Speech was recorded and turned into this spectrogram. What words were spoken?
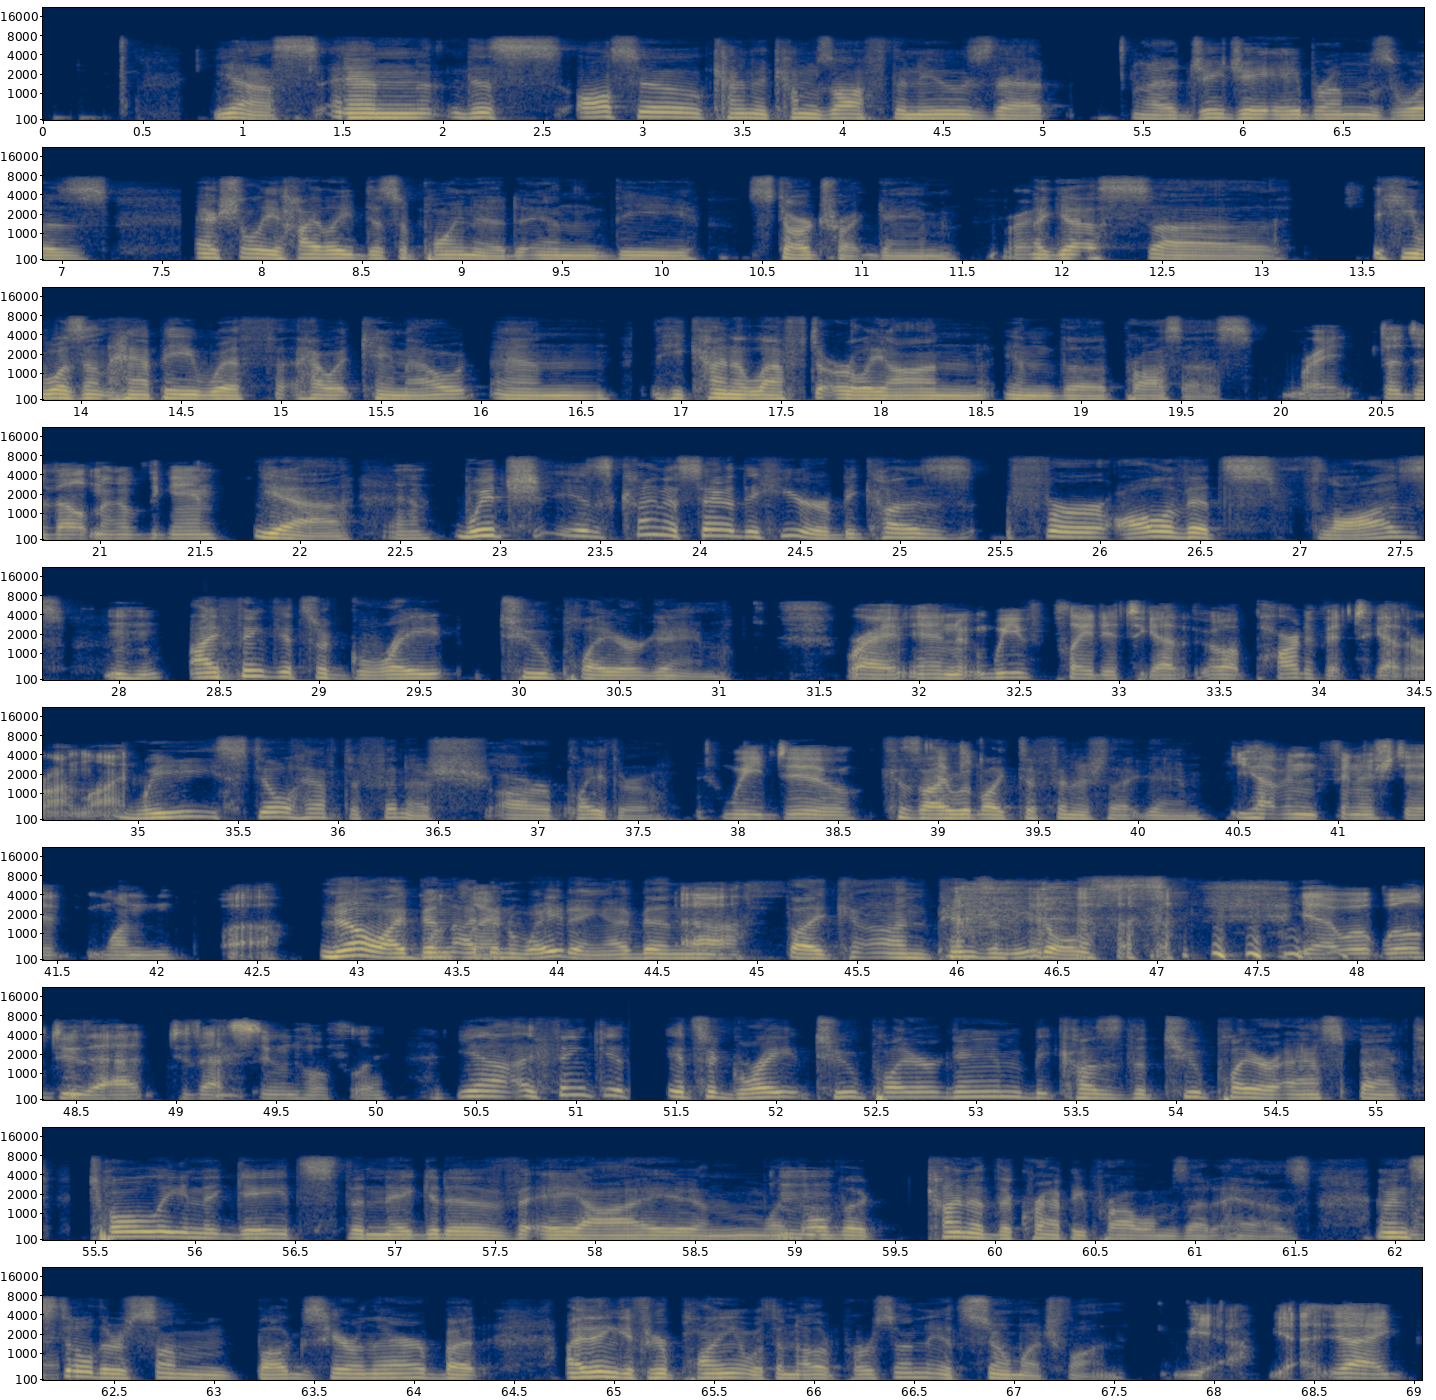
Yes, and this also kind of comes off the news that uh, J.J. Abrams was actually highly disappointed in the Star Trek game. Right. I guess uh, he wasn't happy with how it came out, and he kind of left early on in the process. Right, the development of the game. Yeah. Yeah. Which is kind of sad to hear because for all of its flaws, hmm I think it's a great two player game. Right, and we've played it together, well, part of it together online. We still have to finish our playthrough We do. because I would like to finish that game. You haven't finished it one. Uh, No, I've been I've been waiting. I've been Uh. like on pins and needles. yeah, we'll we'll do that. Do that soon, hopefully. Yeah, I think it, it's a great two player game because the two player aspect totally negates the negative AI and like Mm-hmm. all the kind of the crappy problems that it has. I mean, Right. still there's some bugs here and there, but I think if you're playing it with another person, it's so much fun. Yeah, yeah, yeah. I,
